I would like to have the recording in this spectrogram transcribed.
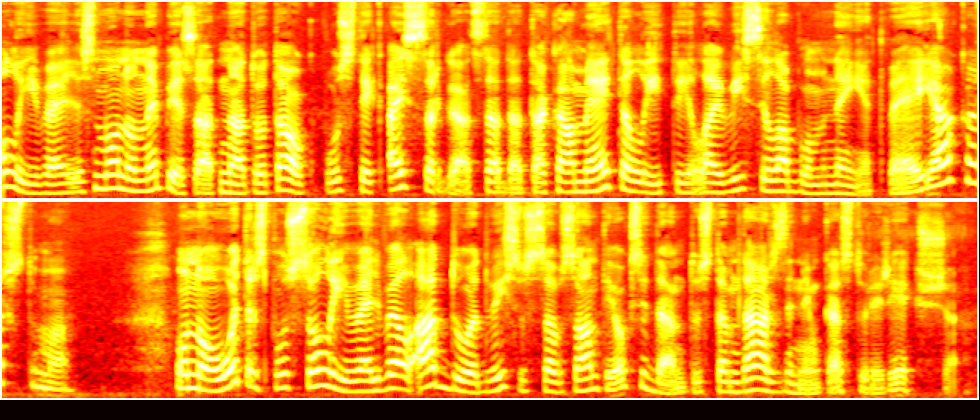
olīveļas mono nepiesātināto tauku puses tiek aizsargāts tādā tā kā metālītī, lai visi labumi neiet vējā karstumā. Un no otras puses, olīveļa vēl atdod visus savus antioksidantus tam dārzenim, kas tur ir iekšā.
